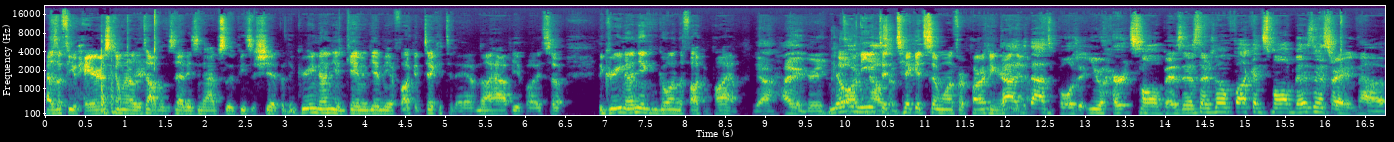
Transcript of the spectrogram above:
has a few hairs coming out of the top of his head. He's an absolute piece of shit. But the green onion came and gave me a fucking ticket today. I'm not happy about it. So the green onion can go on the fucking pile. Yeah, I agree. No Fuck need Nelson. to ticket someone for parking right That, now. that's bullshit. You hurt small business. There's no fucking small business right now.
